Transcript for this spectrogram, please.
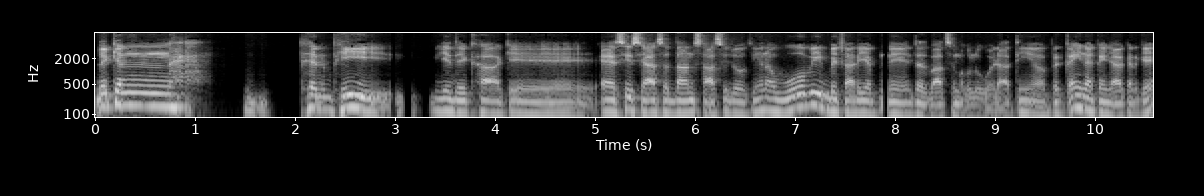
لیکن پھر بھی یہ دیکھا کہ ایسی سیاستدان ساسی جو ہوتی ہیں نا، وہ بھی بیچاری اپنے جذبات سے مغلوب ہو جاتی ہیں اور پھر کہیں نہ کہیں جا کر کے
